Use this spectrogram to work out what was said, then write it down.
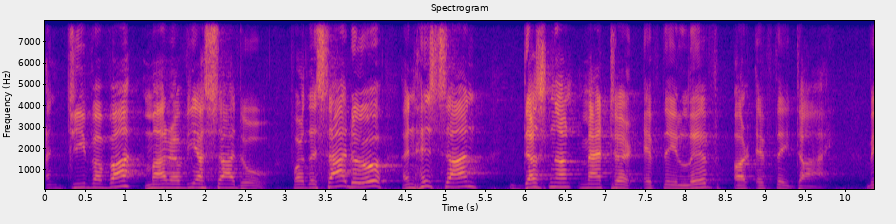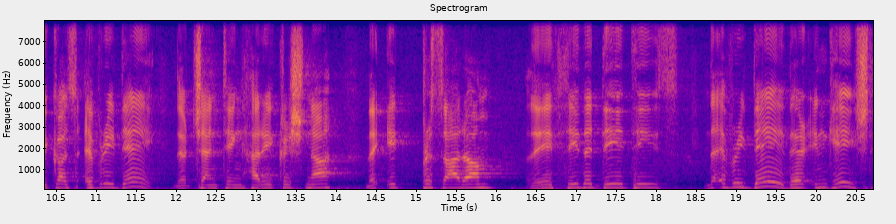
Jivava Maravya Sadhu. For the sadhu and his son does not matter if they live or if they. Because every day they're chanting Hare Krishna, they eat prasadam, they see the deities. Every day they're engaged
